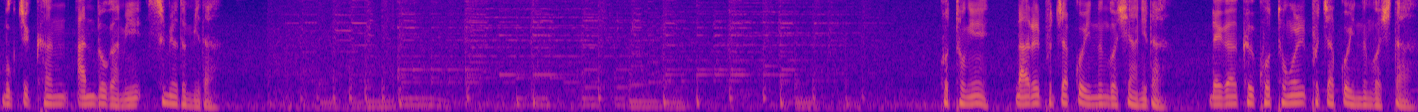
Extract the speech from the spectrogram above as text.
묵직한 안도감이 스며듭니다. 고통이 나를 붙잡고 있는 것이 아니다. 내가 그 고통을 붙잡고 있는 것이다.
